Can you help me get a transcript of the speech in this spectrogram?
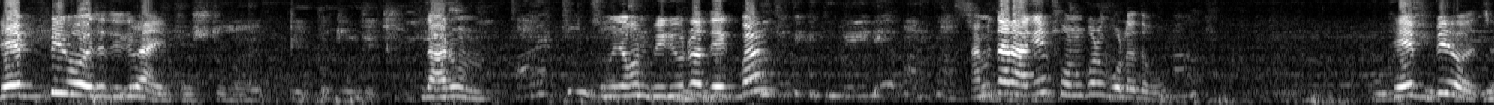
হেভি হয়েছে দিদিভাই। দারুণ। তুমি যখন ভিডিওটা দেখবা আমি তার আগে ফোন করে বলে দেবো। হেভি হয়েছে।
